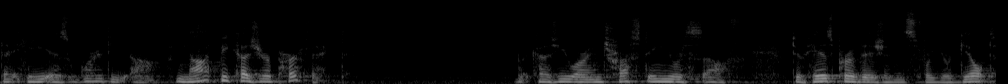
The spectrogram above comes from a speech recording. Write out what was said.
that he is worthy of. Not because you're perfect, but because you are entrusting yourself to his provisions for your guilt,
